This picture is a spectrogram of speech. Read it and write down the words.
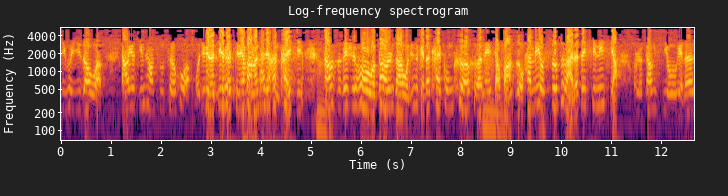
机会遇到我，然后又经常出车祸，我就给他介绍心灵法门，他就很开心。嗯当时的时候，我告诉他，我就是给他开功课和那小房子，我还没有说出来的，在心里想，我说刚修，我给他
